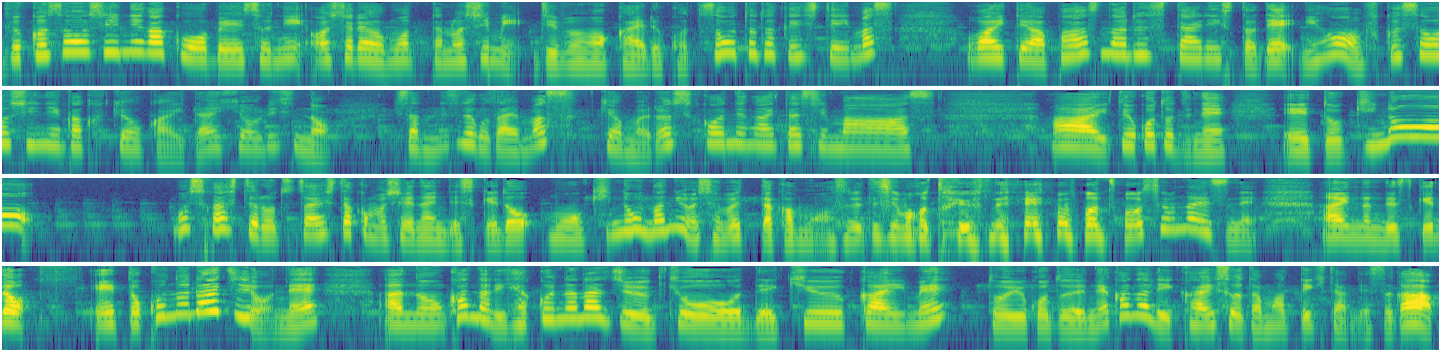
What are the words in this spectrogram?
服装心理学をベースにおしゃれをもっと楽しみ、自分を変えるコツをお届けしています。お相手はパーソナルスタイリストで日本服装心理学協会代表理事の久野ですでございます。今日もよろしくお願いいたします。はい。ということでね、えっ、ー、と、昨日、もしかしたらお伝えしたかもしれないんですけど、もう昨日何を喋ったかも忘れてしまうというね、もうどうしようもないですね。はい、なんですけど、えっ、ー、と、このラジオね、あの、かなり170今日で9回目ということでね、かなり回数溜まってきたんですが、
